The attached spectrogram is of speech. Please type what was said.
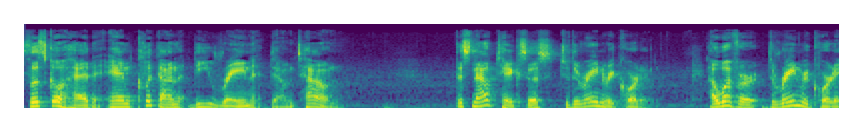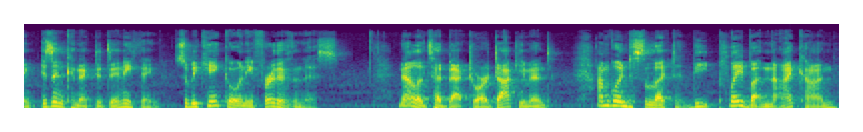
So let's go ahead and click on the rain downtown. This now takes us to the rain recording. However, the rain recording isn't connected to anything, so we can't go any further than this. Now let's head back to our document. I'm going to select the play button icon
